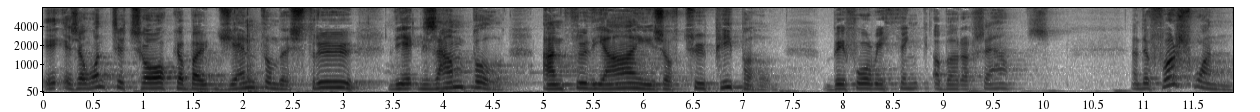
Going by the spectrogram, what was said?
is I want to talk about gentleness through the example and through the eyes of two people before we think about ourselves. And the first one,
